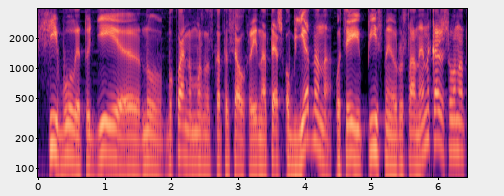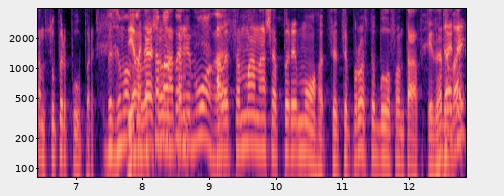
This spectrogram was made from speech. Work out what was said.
Всі були тоді, е, ну буквально можна сказати, вся Україна теж об'єднана оцією піснею Руслана. Я не кажу, що вона там супер-пупер. Безумовно, Я не але кажу, що сама вона там- перемога. але сама наша перемога, це, це просто було фантастика. І згадайте, Давай.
